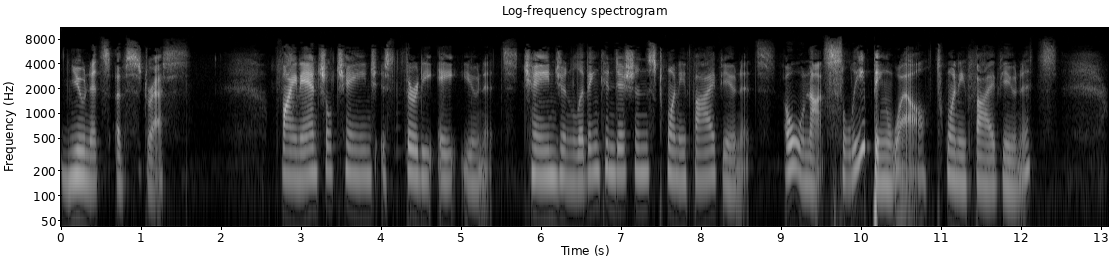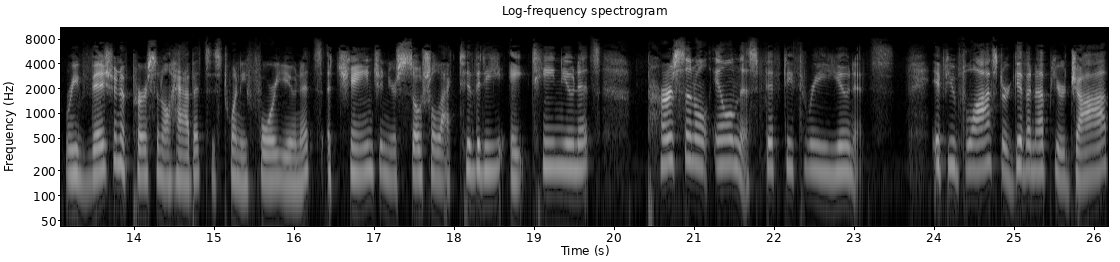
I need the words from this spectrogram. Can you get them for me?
units of stress. Financial change is 38 units. Change in living conditions, 25 units. Oh, not sleeping well, 25 units. Revision of personal habits is 24 units. A change in your social activity, 18 units. Personal illness, 53 units. If you've lost or given up your job,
